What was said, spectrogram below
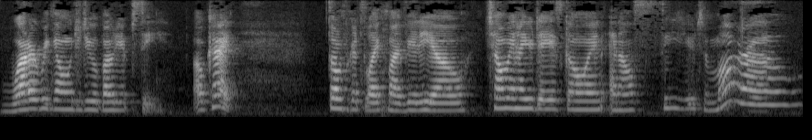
what are we going to do about Ipsy? Okay. Don't forget to like my video. Tell me how your day is going, and I'll see you tomorrow.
